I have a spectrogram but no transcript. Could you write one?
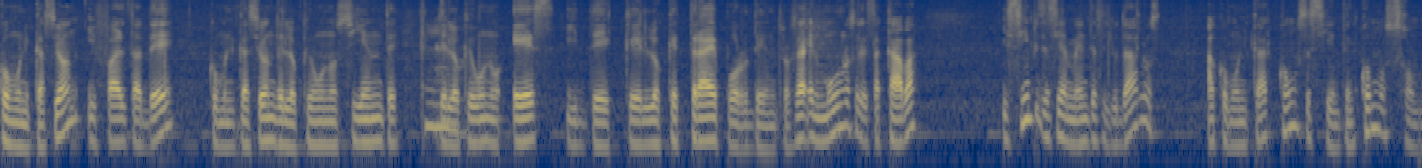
comunicación y falta de comunicación de lo que uno siente, de lo que uno es y de que lo que trae por dentro. O sea, el mundo se les acaba y simple y sencillamente es ayudarlos a comunicar cómo se sienten, cómo son.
